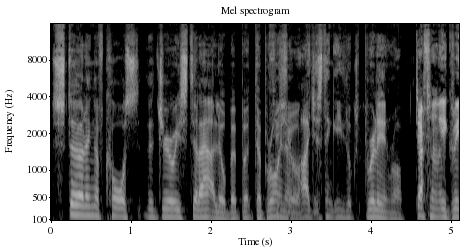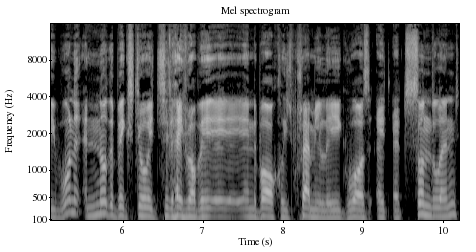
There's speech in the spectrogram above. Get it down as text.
Sterling, of course, the jury's still out a little bit, but De Bruyne, sure. I just think he looks brilliant, Rob. Definitely agree. One another big story today, Rob, in the Barclays Premier League was at, at Sunderland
